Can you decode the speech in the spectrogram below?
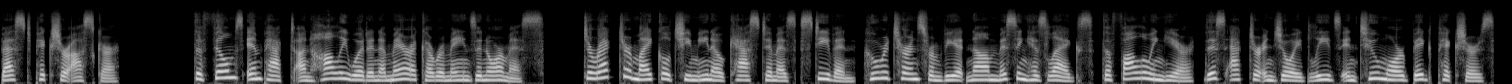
Best Picture Oscar. The film's impact on Hollywood and America remains enormous. Director Michael Cimino cast him as Stephen, who returns from Vietnam missing his legs. The following year, this actor enjoyed leads in two more big pictures,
